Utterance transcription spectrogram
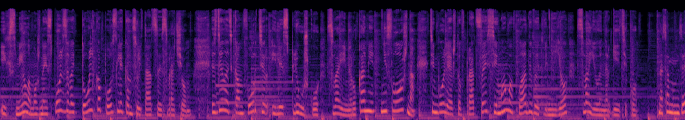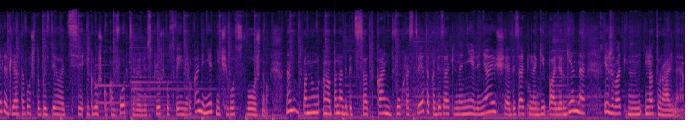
Их смело можно использовать только после консультации с врачом. Сделать комфортер или сплюшку своими руками несложно, тем более, что в процессе мама вкладывает в нее свою энергетику. На самом деле для того, чтобы сделать игрушку комфортер или сплюшку своими руками, нет ничего сложного. Нам э, понадобится ткань двух расцветок, обязательно не линяющая, обязательно гипоаллергенная и желательно натуральная.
